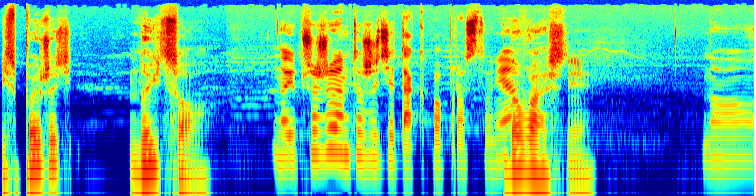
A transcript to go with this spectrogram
i spojrzeć, no i co? No i przeżyłem to życie tak po prostu, nie? No właśnie. No,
